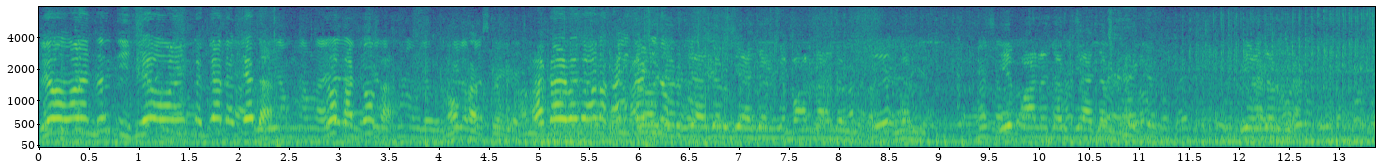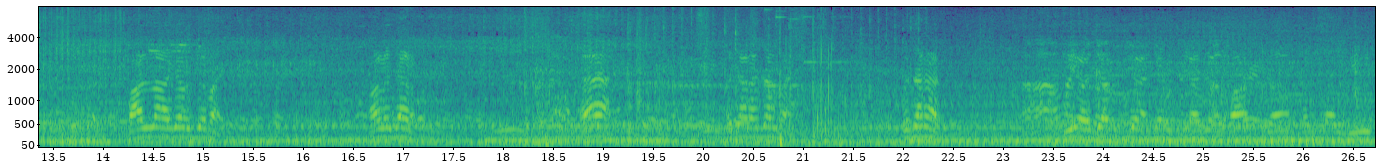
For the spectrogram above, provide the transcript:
લેવા વાળા નથી લેવા વાળા કે ભેગા ભેગા ટોકા ટોકા આ કાંઈ બધું હાલો ખાલી કાઢી નાખો. હજાર રૂપિયા હજાર રૂપિયા બાર ના હજાર રૂપિયા. એ પાંચ હજાર રૂપિયા હજાર રૂપિયા. એ હજાર રૂપિયા. બાર ના હજાર રૂપિયા ભાઈ. બાર હજાર. હા. હજાર હજાર ભાઈ. હજાર આઠ. બે હજાર રૂપિયા હજાર રૂપિયા હજાર પાંચ દસ પંદર વીસ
